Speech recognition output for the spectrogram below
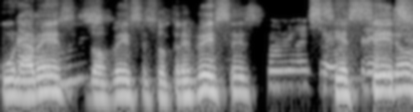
una vez, dos veces o tres veces. si es cero.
